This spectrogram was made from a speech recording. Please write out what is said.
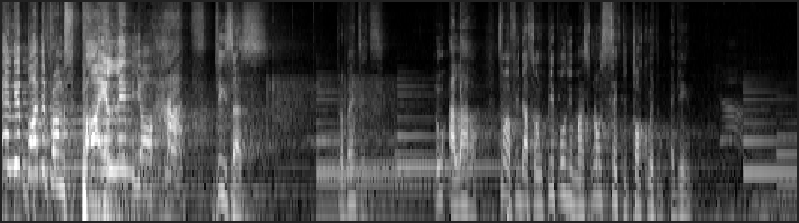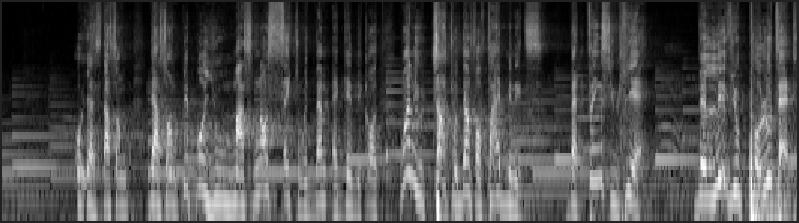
anybody from spoiling your heart. Jesus. Prevent it. Don't allow. Some of you, are some people you must not sit to talk with again. Oh, yes, some, there are some people you must not sit with them again because when you chat with them for five minutes, the things you hear, they leave you polluted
